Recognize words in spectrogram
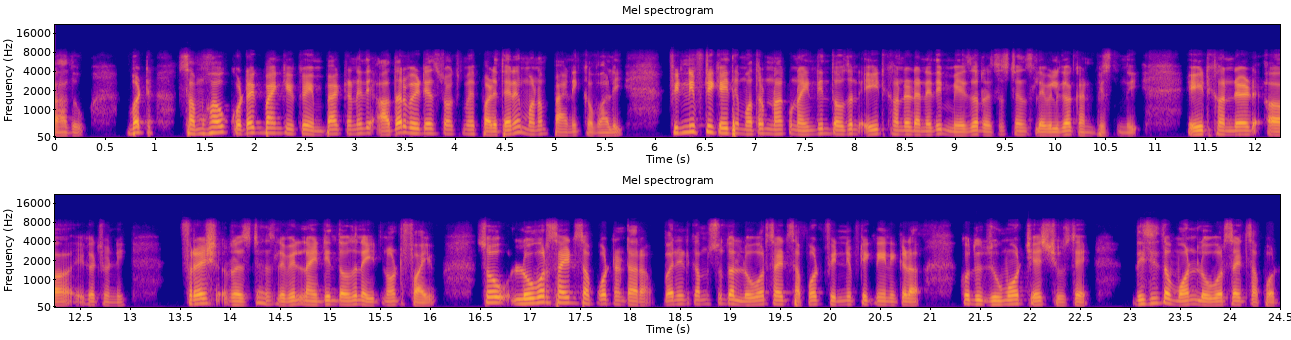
కాదు. బట్ సంహౌ కొటక్ బ్యాంక్ యొక్క ఇంపాక్ట్ అనేది అదర్ వెయిటేజ్ స్టాక్స్ మీద పడితేనే మనం పానిక్ అవ్వాలి. ఫిన్ నిఫ్టీకి అయితే మాత్రం నాకు నైన్టీన్ థౌసండ్ ఎయిట్ హండ్రెడ్ అనేది మేజర్ రెసిస్టెన్స్ లెవెల్గా కనిపిస్తుంది. ఎయిట్ హండ్రెడ్ ఇక్కడ చూడండి. Fresh resistance level nineteen thousand eight nought five so lower side support అంటారా? When it comes to the lower side support ఫిన్ నేను ఇక్కడ కొద్దిగా జూమ్ అవుట్ చేసి చూస్తే this is the one lower side support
